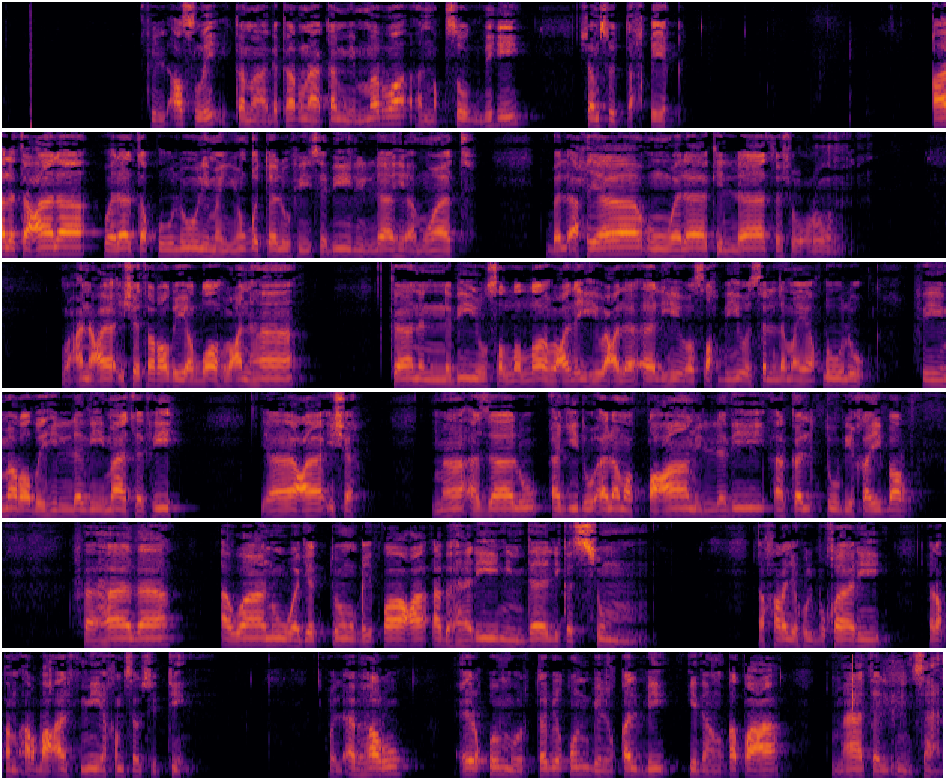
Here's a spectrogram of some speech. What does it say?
في الأصل كما ذكرنا كم من مرة المقصود به شمس التحقيق. قال تعالى ولا تقولوا لمن يقتل في سبيل الله أموات بل أحياء ولكن لا تشعرون. وعن عائشة رضي الله عنها كان النبي صلى الله عليه وعلى آله وصحبه وسلم يقول في مرضه الذي مات فيه يا عائشة ما أزال أجد ألم الطعام الذي أكلت بخيبر فهذا أوان وجدت انقطاع أبهري من ذلك السم. أخرجه البخاري رقم 4165 والأبهر عرق مرتبط بالقلب إذا انقطع مات الإنسان.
